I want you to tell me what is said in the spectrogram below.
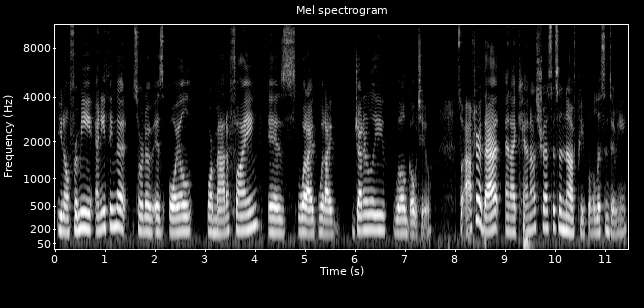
you know, for me anything that sort of is oil or mattifying is what I what I generally will go to. So after that, and I cannot stress this enough people, listen to me.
